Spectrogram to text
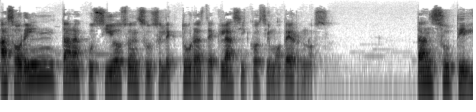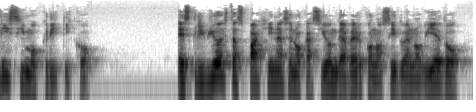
Azorín tan acucioso en sus lecturas de clásicos y modernos, tan sutilísimo crítico, escribió estas páginas en ocasión de haber conocido en Oviedo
